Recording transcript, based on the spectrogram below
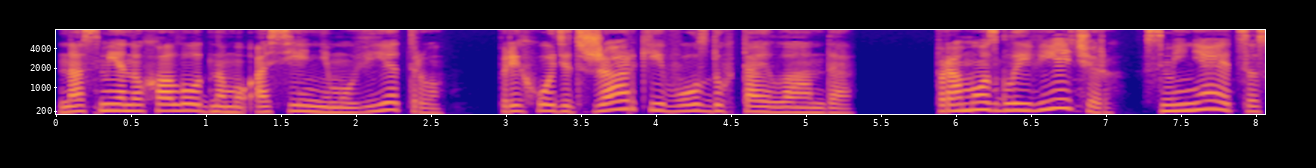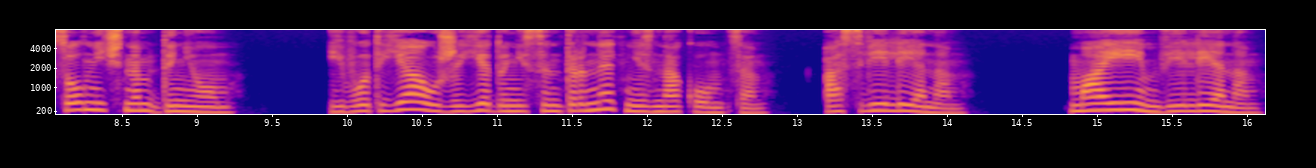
На смену холодному осеннему ветру приходит жаркий воздух Таиланда. Промозглый вечер сменяется солнечным днем. И вот я уже еду не с интернет-незнакомцем, а с Веленом. Моим Веленом.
